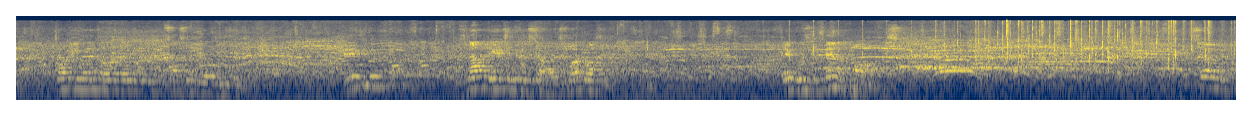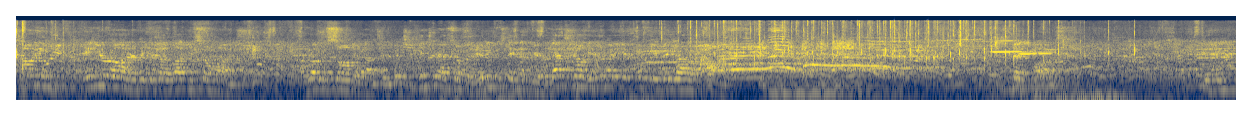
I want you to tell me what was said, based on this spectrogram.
Tony, you want to tell everybody what you're obsessed with your weekend? Dancing with the Stars. It's not Dancing with the Stars. What was it? It was menopause. So, Tony, in your honor, because I love you so much, I wrote a song about you, but you get your ass over there. You don't even stand up here. But that's Tony. Everybody give Tony a big round of applause. Menopause. Stand.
